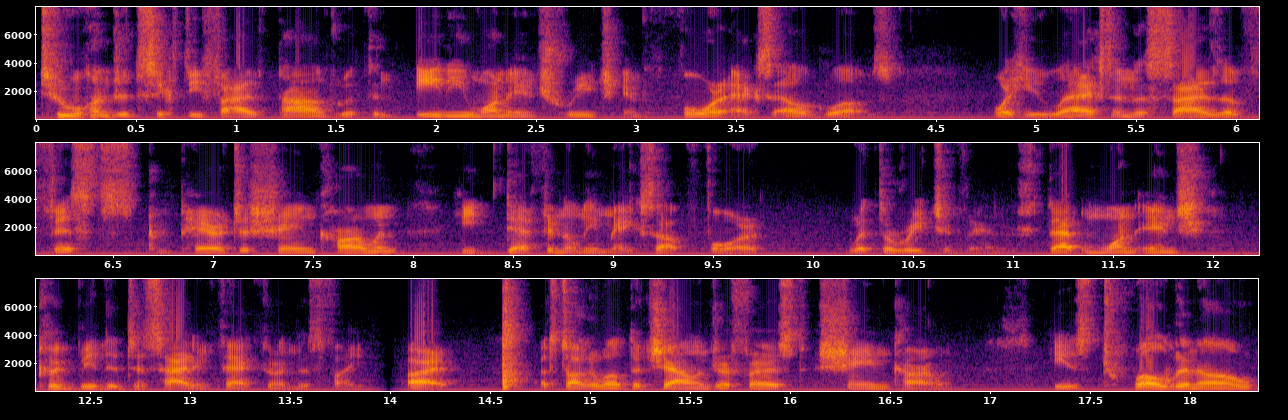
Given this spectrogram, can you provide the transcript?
265 pounds with an 81 inch reach and 4XL gloves. What he lacks in the size of fists compared to Shane Carwin, he definitely makes up for with the reach advantage. That one inch could be the deciding factor in this fight. Alright, let's talk about the challenger first, Shane Carwin. He is 12 0.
